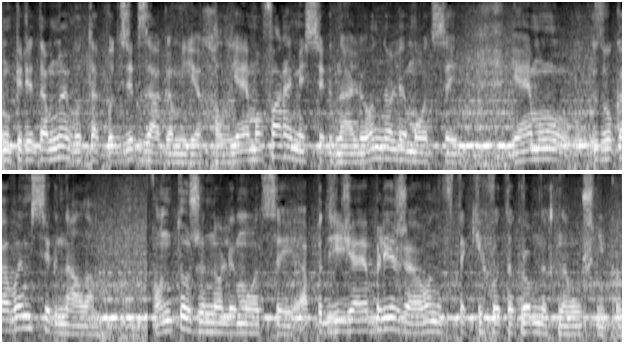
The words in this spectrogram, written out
Он передо мной вот так вот зигзагом ехал. Я ему фарами сигналю, он ноль эмоций. Я ему звуковым сигналом, он тоже ноль эмоций. А подъезжая ближе, он в таких вот огромных наушниках.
